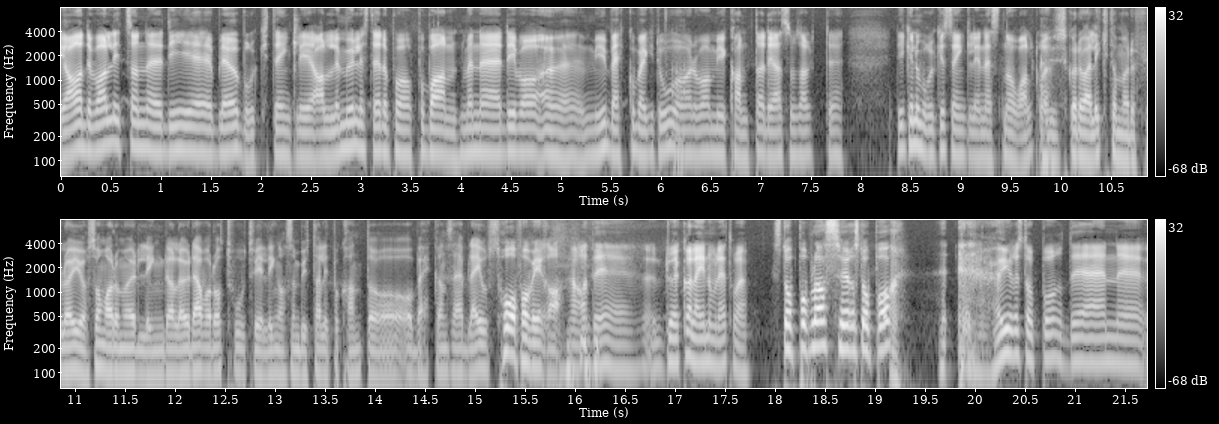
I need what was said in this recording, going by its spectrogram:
Ja, det var litt sånn eh, De ble jo brukt egentlig alle mulige steder på, på banen. Men eh, de var uh, mye backer begge to, og det var mye kanter. De er som sagt eh, De kunne brukes egentlig nesten overalt, Jeg jeg. husker det var likt å møte Fløy, og sånn var det å møte Lyngdal òg. Der var det to tvillinger som bytta litt på kant og, og backene, så jeg ble jo så forvirra. Ja, det, Du er ikke alene om det, tror jeg. Stopperplass, høyre stopper. Høyre stopper, det er en eh,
